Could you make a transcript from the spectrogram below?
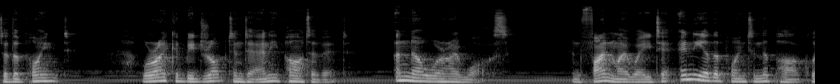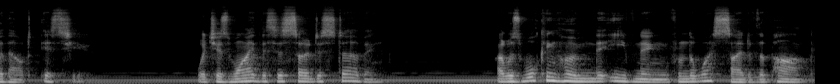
to the point where I could be dropped into any part of it and know where I was, and find my way to any other point in the park without issue which is why this is so disturbing. I was walking home the evening from the west side of the park.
